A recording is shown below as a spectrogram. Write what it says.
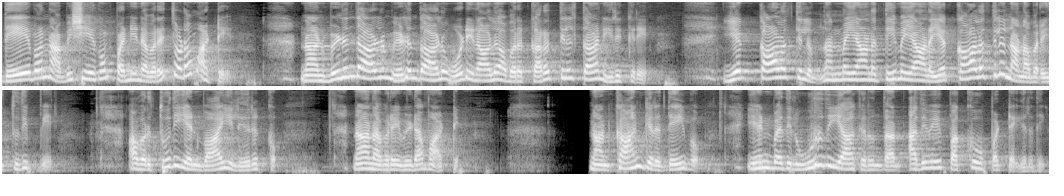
தேவன் அபிஷேகம் பண்ணினவரை தொடமாட்டேன். நான் விழுந்தாலும் எழுந்தாலும் ஓடினாலும் அவர் கரத்தில் தான் இருக்கிறேன். எக்காலத்திலும் நன்மையான தீமையான எக்காலத்திலும் நான் அவரை துதிப்பேன். அவர் துதி என் வாயில் இருக்கும். நான் அவரை விடமாட்டேன். நான் காண்கிற தெய்வம் என்பதில் உறுதியாக இருந்தான். அதுவே பக்குவப்பட்ட இறுதி.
